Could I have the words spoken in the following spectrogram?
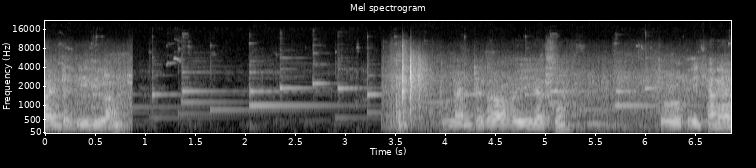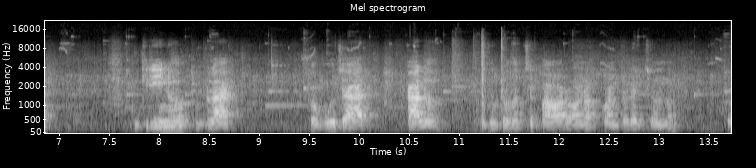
লাইনটা দিয়ে দিলাম। লাইনটা দেওয়া হয়ে গেছে। তো এইখানে গ্রিন ও ব্ল্যাক সবুজ আর কালো দুটো হচ্ছে পাওয়ার অন অফ কন্ট্রোলের জন্য। তো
